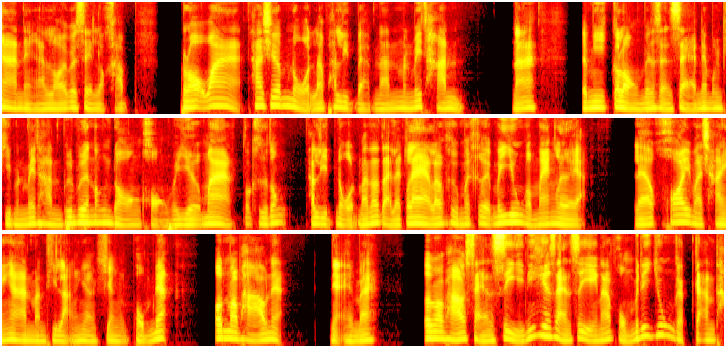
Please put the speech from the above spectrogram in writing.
งานอย่างนั้นร้อยเปอร์เซ็นต์หรอกครับ เพราะว่าถ้าเชื่อมโหนดแล้วผลิตแบบนั้นมันไม่ทันนะ จะมีกล่องเป็นแสนๆเนี่ยบางทีมันไม่ทัน เพื่อนๆต้องดองของไว้เยอะมาก ก็คือต้องผลิตโหนดมาตั้งแต่แรก ๆ แล้วคือไม่เคยไม่ยุ่งกับแม่งเลยอะ่ะแล้วค่อยมาใช้งานมันทีหลังอย่างเชียงผมเนี่ย ต้นมะพร้าวเนี่ย เนี่ยเห็นไหมต้นมะพร้าวแสนสี่นี่คือแสนสี่เองนะ ผมไม่ได้ยุ่งกับการท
